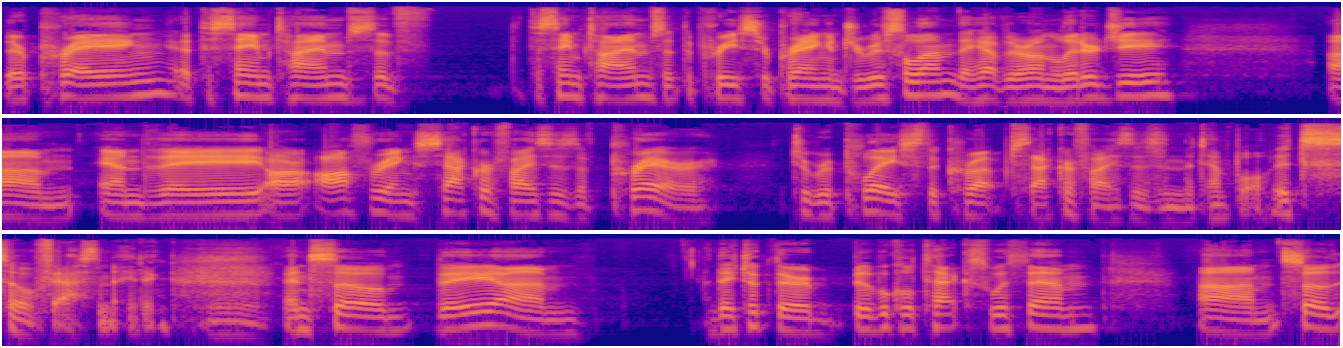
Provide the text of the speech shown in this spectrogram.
They're praying at the same times of at the same times that the priests are praying in Jerusalem. They have their own liturgy, um, and they are offering sacrifices of prayer to replace the corrupt sacrifices in the temple. It's so fascinating. And so they um, they took their biblical texts with them. Um, so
